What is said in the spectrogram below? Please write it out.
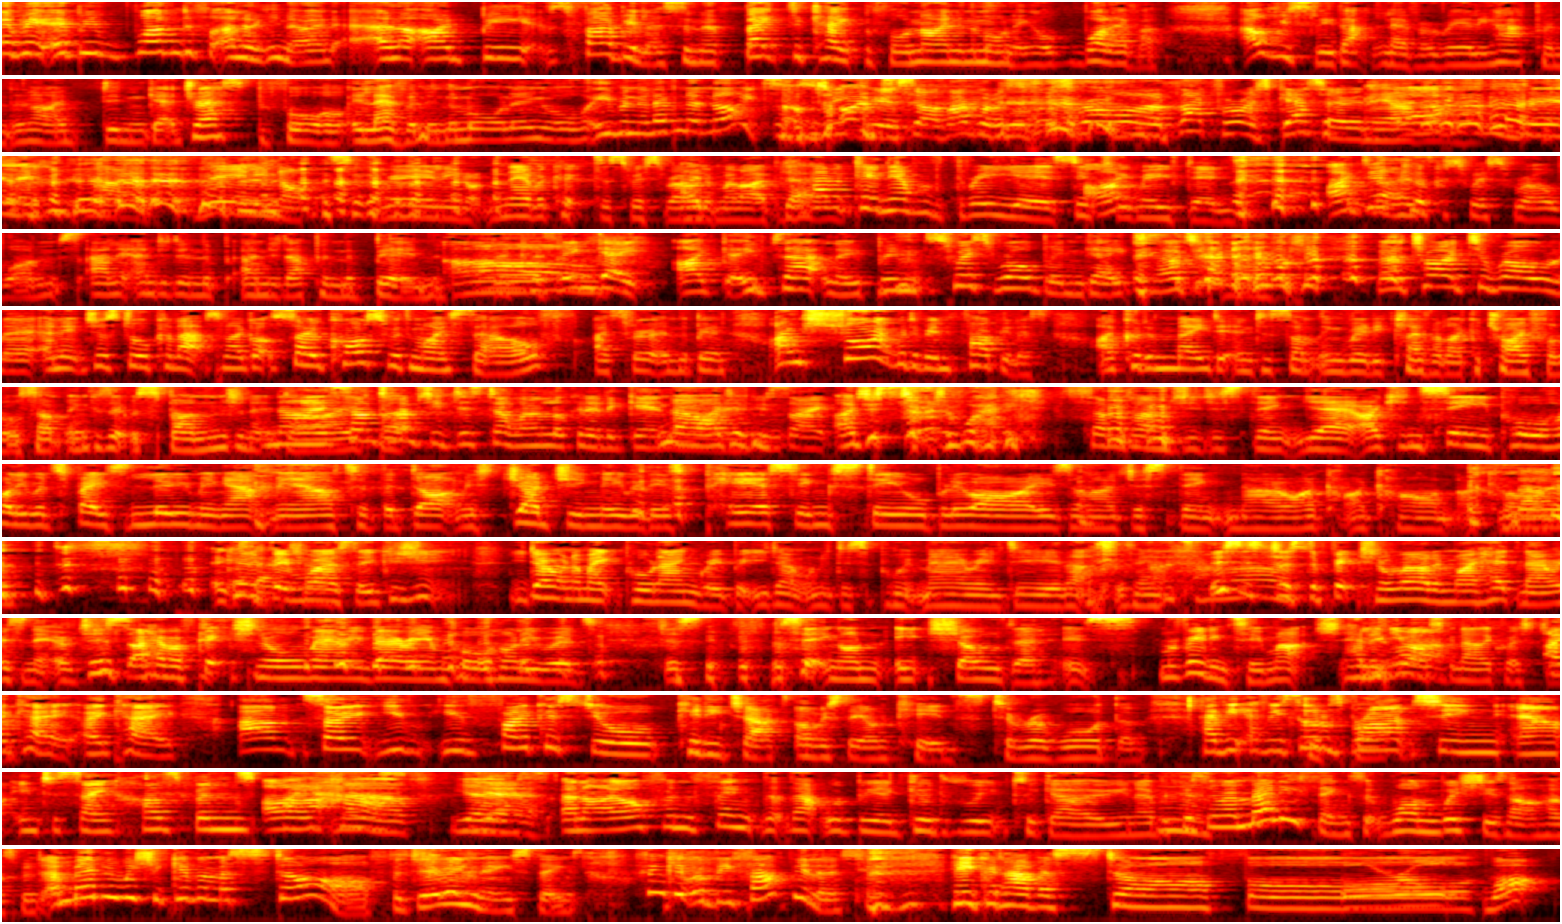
And it'd be it'd be wonderful, and you know, and, and I'd be fabulous, and have baked a cake before nine in the morning or whatever. Obviously, that never really happened, and I didn't get dressed before eleven in the morning or even eleven at night. Speak for Sometimes, yourself. I've got a Swiss roll and a Black Forest gateau in the oven. Oh, really. No, really not. Really not. Never cooked a Swiss roll in my life. no. Haven't cleaned the oven for three years since I- we moved in. I did cook a Swiss roll once, and it ended in the ended up in the bin. Oh, Bingate. I exactly bin Swiss roll bin gate. I don't know what but I tried to roll it and it just all collapsed. And I got so cross with myself, I threw it in the bin. I'm sure it would have been fabulous. I could have made it into something really clever, like a trifle or something, because it was sponge and it No, died. sometimes but- you just don't want to look at it again. no, I didn't. It's like, I just threw it away. Sometimes you just think, yeah, I can see Paul Hollywood's face looming at me out of the darkness, judging me with his piercing steel blue eyes, and I just think, no, I, I can't, I can't. It could have been worse though, because you you don't want to make Paul angry, but you don't want to disappoint Mary, do you? That's the thing. this is just a fictional world in my head now, isn't it? Of just I have a fictional Mary Berry and Paul Hollywood just sitting on each shoulder. It's revealing too much. Helen, you, are. ask another question. Okay, okay. Um, so you've you've focused your kiddie charts obviously on kids to reward them. Have you have you thought of spot. branching out into say husbands? I have, yes. And I often think that that would be a good route to go, you know, because mm. there are many things that one wishes our husband, and maybe we should give him a star for doing these things. I think it would be fabulous. he could have a star for Oral what?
